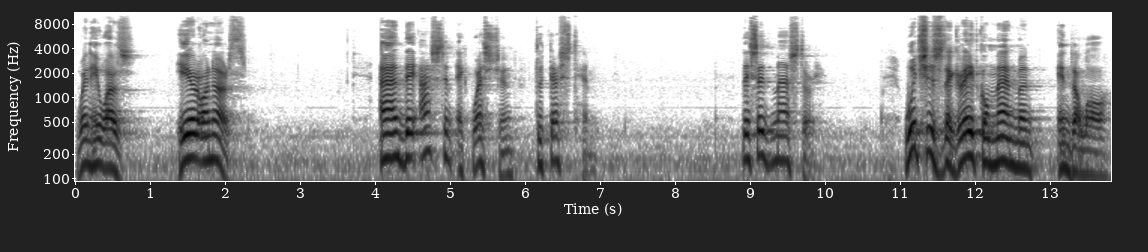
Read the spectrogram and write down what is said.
when he was here on earth. And they asked him a question to test him. They said, Master, which is the great commandment in the law?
